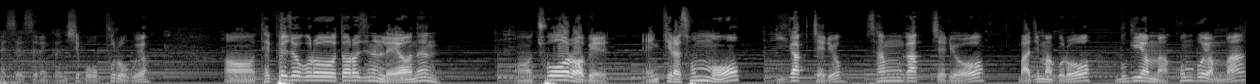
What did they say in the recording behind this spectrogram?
SS랭크는 15%고요. 어, 대표적으로 떨어지는 레어는 어, 초월어빌, 엔키라 손목, 이각재료, 삼각재료, 마지막으로 무기연마, 콤보연마,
